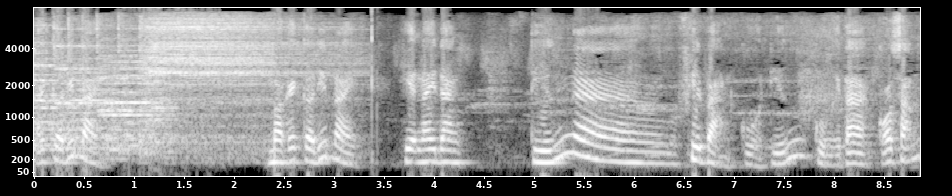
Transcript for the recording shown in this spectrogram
cái clip này. Mà cái clip này hiện nay đang tiếng uh, phiên bản của tiếng của người ta có sẵn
